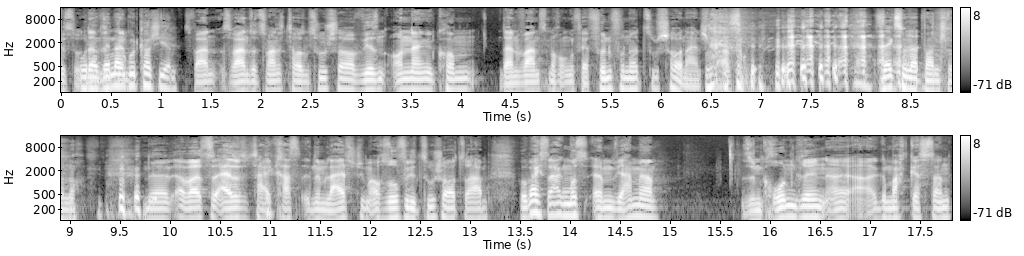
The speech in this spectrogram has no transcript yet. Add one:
ist so. Oder Dann wenn dann gut kaschieren. Es waren, es waren so 20.000 Zuschauer, wir sind online gekommen, dann waren es noch ungefähr 500 Zuschauer, nein, Spaß. 600 waren schon noch. ne, aber es ist also total krass, in einem Livestream auch so viele Zuschauer zu haben. Wobei ich sagen muss, ähm, wir haben ja Synchrongrillen äh, gemacht gestern,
